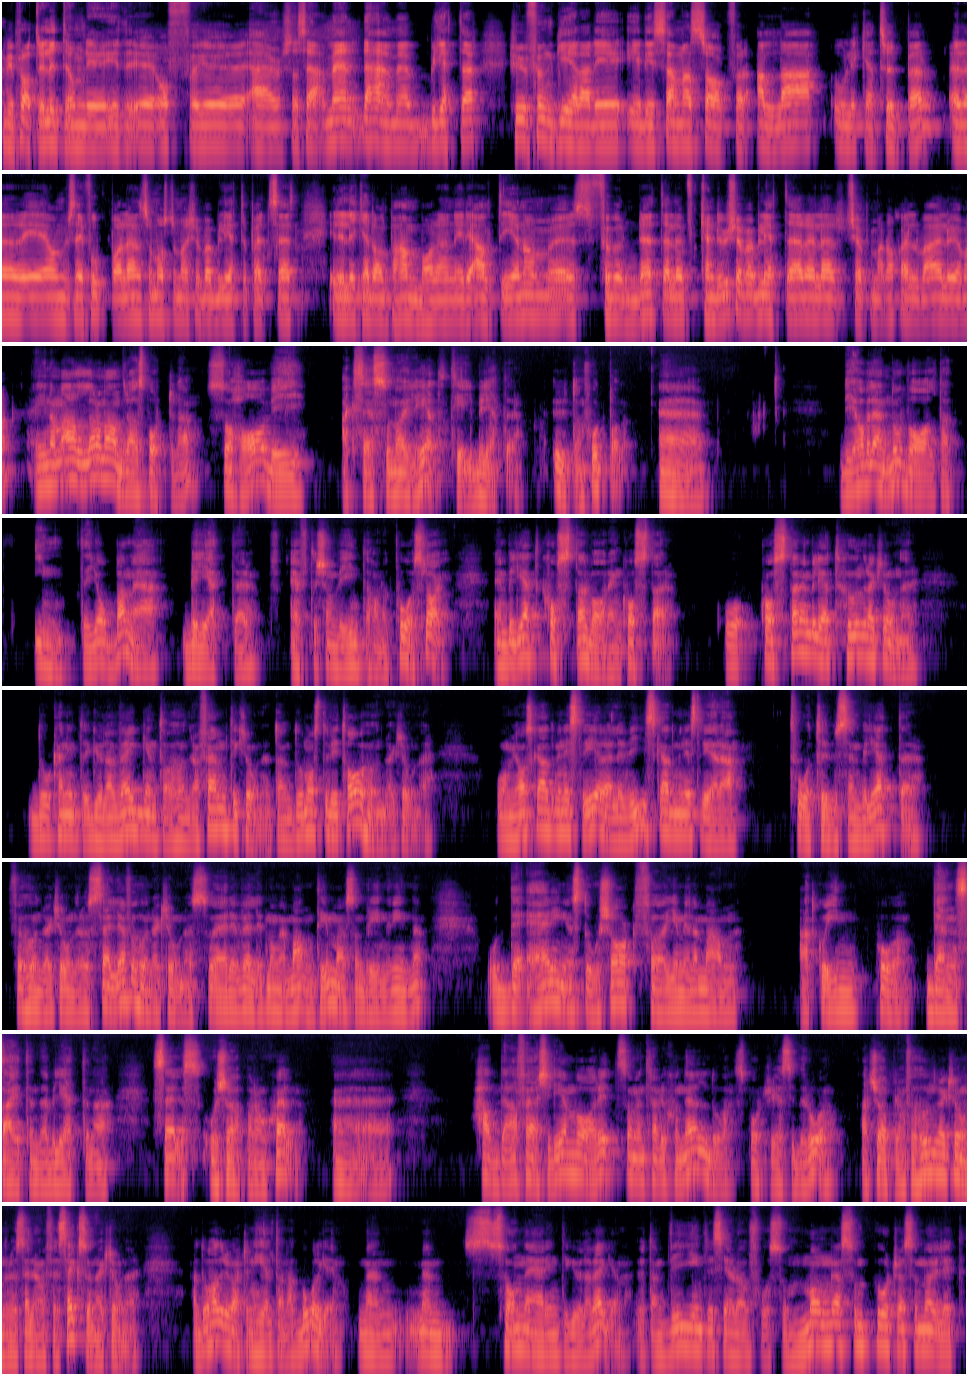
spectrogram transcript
vi pratade lite om det off eh, air så att säga. Men det här med biljetter. Hur fungerar det? Är det samma sak för alla olika typer? Eller är, om vi säger fotbollen så måste man köpa biljetter på ett sätt. Är det likadant på handbollen? Är det alltid genom eh, förbundet? Eller kan du köpa biljetter? Eller köper man dem själva? Eller gör man? Inom alla de andra sporterna så har vi access och möjlighet till biljetter. Utom fotbollen. Eh, vi har väl ändå valt att inte jobba med biljetter eftersom vi inte har något påslag. En biljett kostar vad den kostar. Och kostar en biljett 100 kronor, då kan inte Gula väggen ta 150 kronor, utan då måste vi ta 100 kronor. Och om jag ska administrera, eller vi ska administrera 2000 biljetter för 100 kronor och sälja för 100 kronor så är det väldigt många mantimmar som brinner inne. Och det är ingen stor sak för gemene man att gå in på den sajten där biljetterna säljs och köpa dem själv. Eh, hade affärsidén varit som en traditionell då, sportresebyrå, att köpa dem för 100 kronor och sälja dem för 600 kronor, ja, då hade det varit en helt annat ballgame. Men, men sån är inte Gula väggen, utan vi är intresserade av att få så många supportrar som möjligt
